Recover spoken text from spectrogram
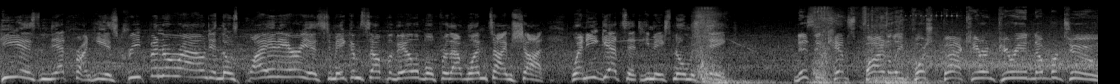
he is net front. He is creeping around in those quiet areas to make himself available for that one-time shot. When he gets it, he makes no mistake. Nizhnekamsk's finally pushed back here in period number two.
